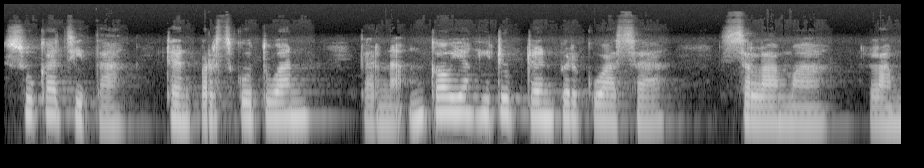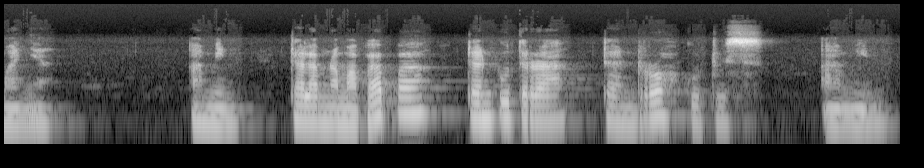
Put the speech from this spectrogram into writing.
sukacita, dan persekutuan karena Engkau yang hidup dan berkuasa selama-lamanya. Amin. Dalam nama Bapa dan Putera dan Roh Kudus. Amin.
